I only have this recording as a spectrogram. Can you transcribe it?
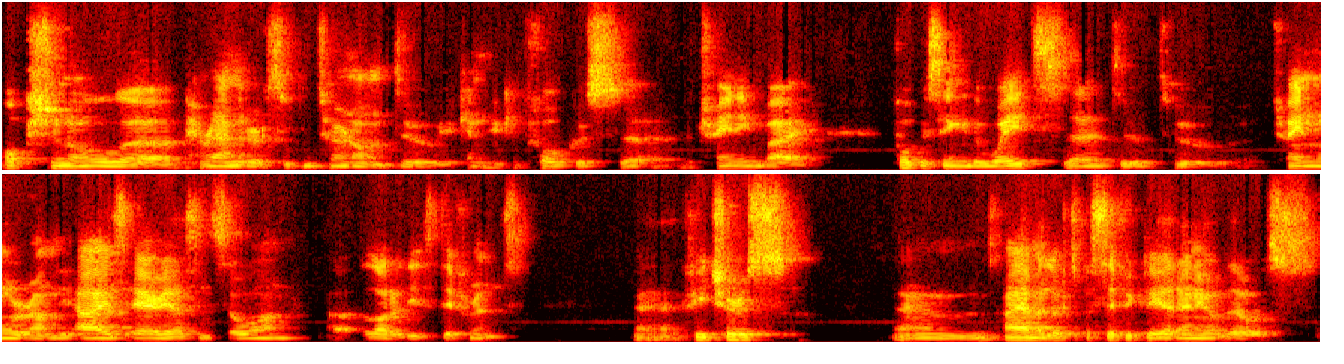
optional uh, parameters you can turn on to. You can you can focus uh, the training by focusing the weights uh, to to train more around the eyes areas and so on. a lot of these different features. Um, I haven't looked specifically at any of those.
